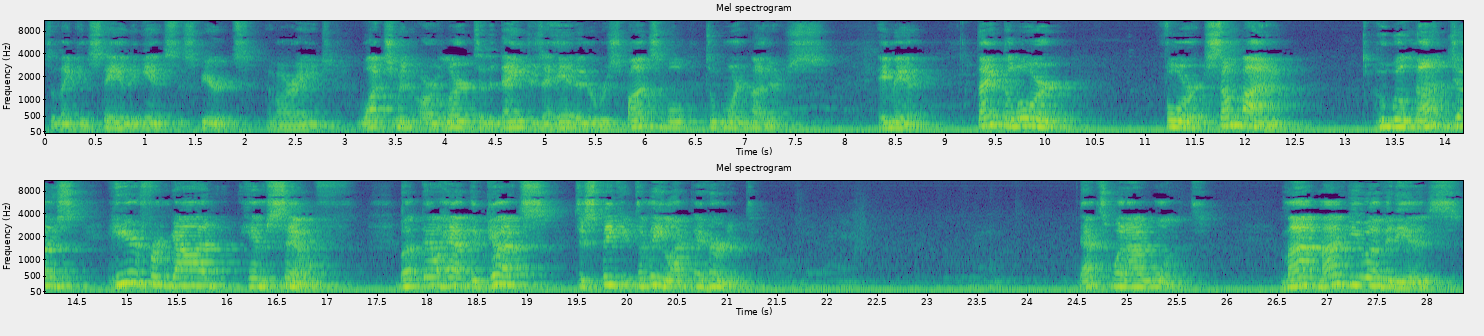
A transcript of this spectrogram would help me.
so they can stand against the spirits of our age. Watchmen are alert to the dangers ahead and are responsible to warn others. Amen. Thank the Lord for somebody who will not just hear from God Himself, but they'll have the guts to speak it to me like they heard it. That's what I want. My, my view of it is,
